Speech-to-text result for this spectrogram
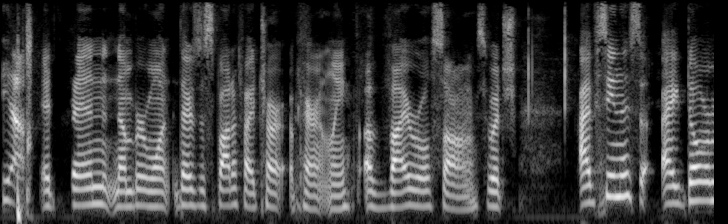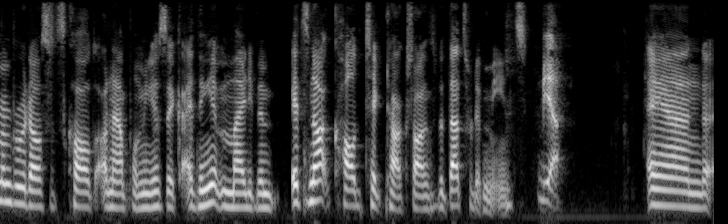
Yeah. It's been number one. There's a Spotify chart apparently of viral songs, which I've seen this. I don't remember what else it's called on Apple Music. I think it might even. It's not called TikTok songs, but that's what it means. Yeah. And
